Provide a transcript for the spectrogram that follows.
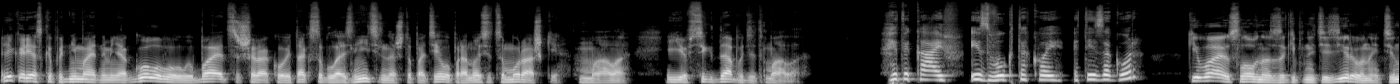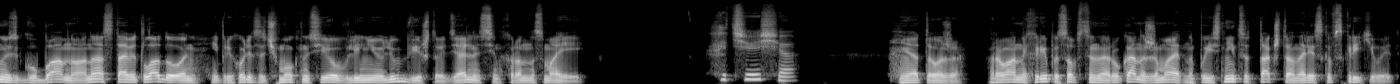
Лика резко поднимает на меня голову, улыбается широко и так соблазнительно, что по телу проносятся мурашки. Мало. Ее всегда будет мало. Это кайф. И звук такой. Это из-за гор? Киваю, словно загипнотизированный, тянусь к губам, но она ставит ладонь, и приходится чмокнуть ее в линию любви, что идеально синхронно с моей. Хочу еще. Я тоже. Рваный хрип и собственная рука нажимает на поясницу так, что она резко вскрикивает.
